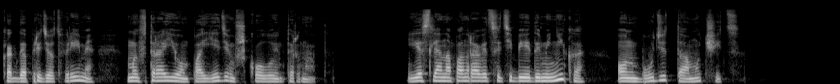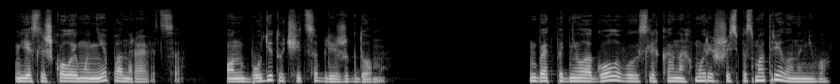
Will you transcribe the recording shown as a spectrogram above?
Когда придет время, мы втроем поедем в школу-интернат. Если она понравится тебе и Доминика, он будет там учиться. Если школа ему не понравится, он будет учиться ближе к дому. Бет подняла голову и, слегка нахмурившись, посмотрела на него.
